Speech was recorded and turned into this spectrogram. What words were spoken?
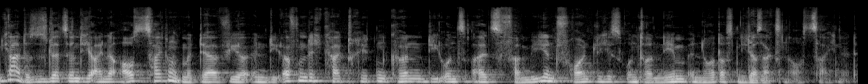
Ja, das ist letztendlich eine Auszeichnung, mit der wir in die Öffentlichkeit treten können, die uns als familienfreundliches Unternehmen in Nordostniedersachsen auszeichnet.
